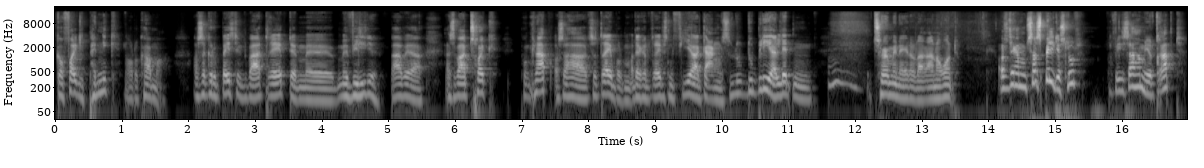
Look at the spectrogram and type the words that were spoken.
går folk i panik, når du kommer. Og så kan du basically bare dræbe dem øh, med vilje. Bare ved at, altså bare tryk på en knap, og så, har, så dræber du dem, og der kan du dræbe sådan fire gange. Så du, du bliver lidt en Terminator, der render rundt. Og så tænker man, så spillet jo slut. Fordi så har man jo dræbt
